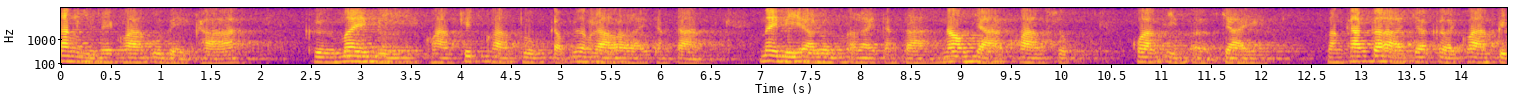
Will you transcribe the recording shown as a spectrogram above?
ตั้งอยู่ในความอุเบกขา คือไม่มีความคิดความปรุงกับเรื่องราวอะไรต่างๆ ไม่มีอารมณ์อะไรต่างๆ นอกจากความสุข ความอิ่มเอิบใจ บางครั้งก็อาจจะเกิดความปิ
